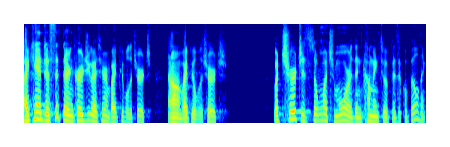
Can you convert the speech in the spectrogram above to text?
I can't just sit there and encourage you guys here, invite people to church, and I don't invite people to church. But church is so much more than coming to a physical building.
